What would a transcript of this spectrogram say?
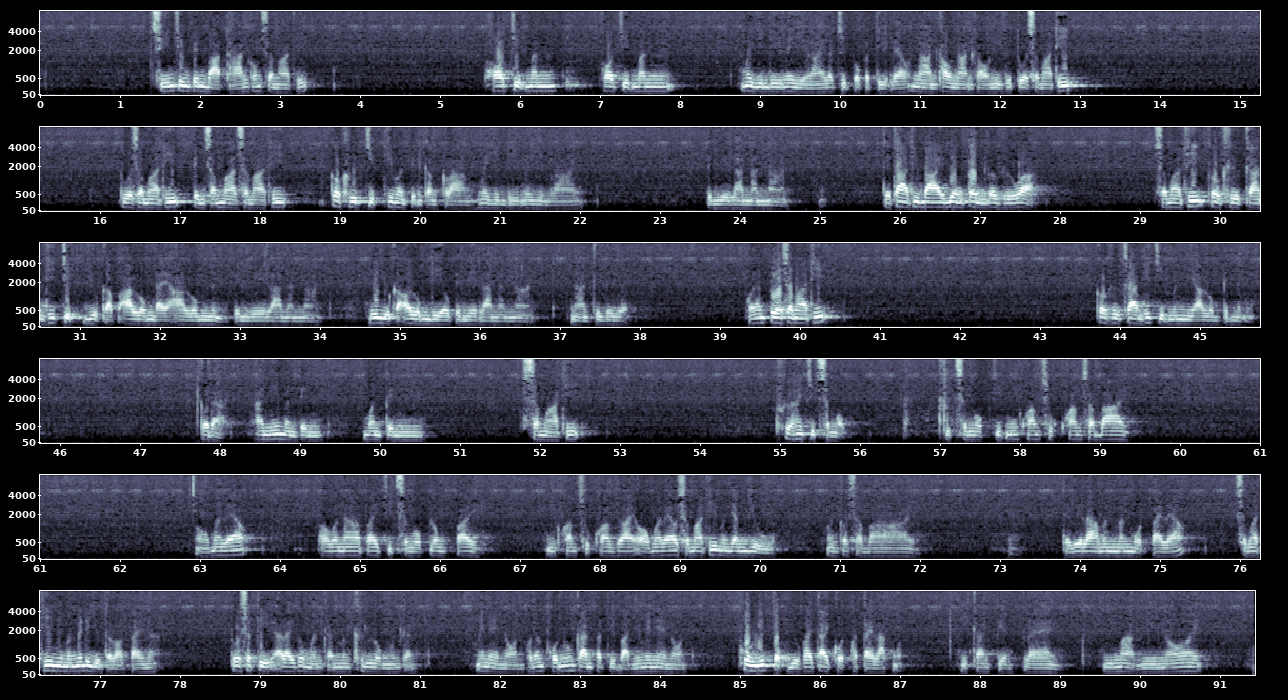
ศีลจึงเป็นบาดฐานของสมาธิ พอจิตมัน พอจิตมัน ไม่ยินดีไม่ยินร้ายแล้วจิตปกติแล้ว นานเข้านานเข้านี่คือตัวสมาธิ ตัวสมาธิเป็นสัมมาสมาธิ ก็คือจิตที่มันเป็นกลางกลางไม่ยินดีไม่ยินร้าย เป็นเวลานานๆแต่ถ้าอธิบายเบื้องต้นก็คือว่า สมาธิก็คือการที่จิตอยู่กับอารมณ์ใดอารมณ์หนึ่ง เป็นเวลานานๆหรืออยู่กับอารมณ์เดียวเป็นเวลานานๆนานขึ้นเรื่อยๆ เพราะนั้นตัวสมาธิ ก็คือการที่จิตมันมีอารมณ์เป็นหนึ่ง ก็ได้ อันนี้มันเป็นมันเป็นสมาธิ เพื่อให้จิตสงบ จิตสงบจิตมีความสุขความสบาย ออกมาแล้ว ภาวนาไปจิตสงบลงไป มีความสุขความสบายออกมาแล้ว สมาธิมันยังอยู่ มันก็สบาย แต่เวลามันมันหมดไปแล้ว สมาธินี่มันไม่ได้อยู่ตลอดไปนะตัวสติอะไรก็เหมือนกัน มันขึ้นลงเหมือนกัน ไม่แน่นอน เพราะนั้นผลของการปฏิบัตินี่ไม่แน่นอน พวกนี้ตกอยู่ภายใต้กฎพระไตรลักษณ์หมด มีการเปลี่ยนแปลง มีมากมีน้อย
